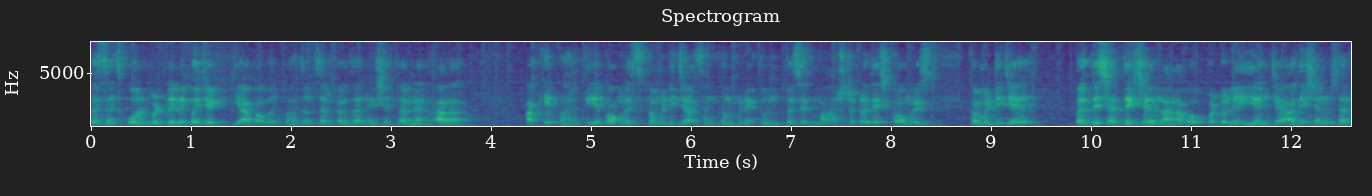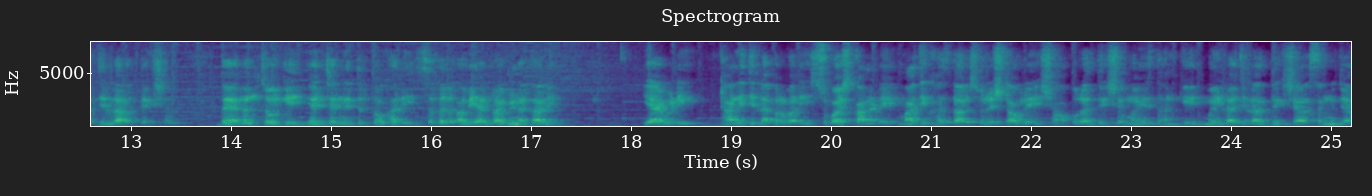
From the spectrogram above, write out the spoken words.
तसेच कोलमडलेले बजेट याबाबत भाजप सरकारचा निषेध करण्यात आला. अखिल भारतीय काँग्रेस कमिटीच्या संकल्पनेतून तसेच महाराष्ट्र प्रदेश काँग्रेस कमिटीचे प्रदेशाध्यक्ष नानाभाऊ पटोले यांच्या आदेशानुसार जिल्हा अध्यक्ष दयानंद चोरगे यांच्या नेतृत्वाखाली सदर अभियान राबविण्यात आले. यावेळी ठाणे जिल्हा प्रभारी सुभाष कानडे माजी खासदार सुरेश टावरे शहापूर अध्यक्ष महेश धानके महिला जिल्हा अध्यक्षा संगजा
